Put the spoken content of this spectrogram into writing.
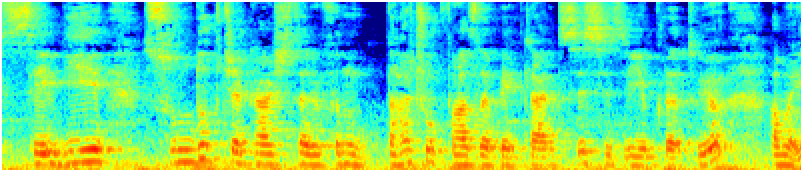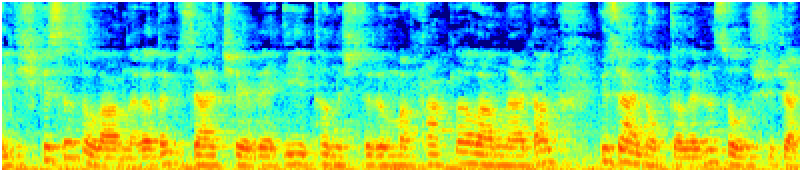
sevgiyi sundukça karşı tarafın daha çok fazla beklentisi sizi yıpratıyor. Ama ilişkisiz olanlara da güzel çevre, iyi tanıştırılma, farklı alanlardan güzel noktalarınız oluşacak.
